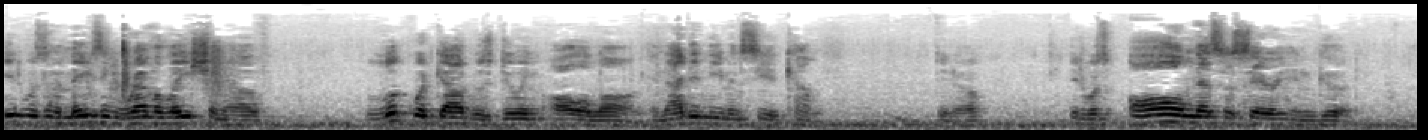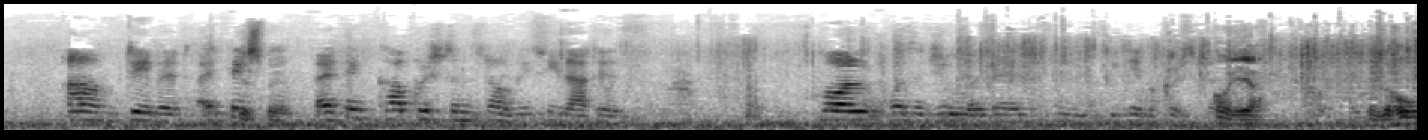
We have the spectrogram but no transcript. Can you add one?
it was an amazing revelation of, look what God was doing all along, and I didn't even see it coming. You know, it was all necessary and good. Um, David, I think Yes. I think how Christians normally see that is Paul was a Jew and then he became a Christian. Oh yeah, there's a whole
